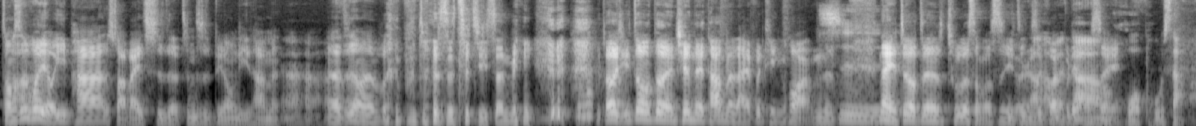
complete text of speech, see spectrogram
总是会有一趴耍白痴的，真的是不用理他们。呃，这种人不 不珍惜自己生命，都已经这么多人劝退他们了还不听话，那是，那你最后真的出了什么事，你就真是怪不了谁。活菩萨吧。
